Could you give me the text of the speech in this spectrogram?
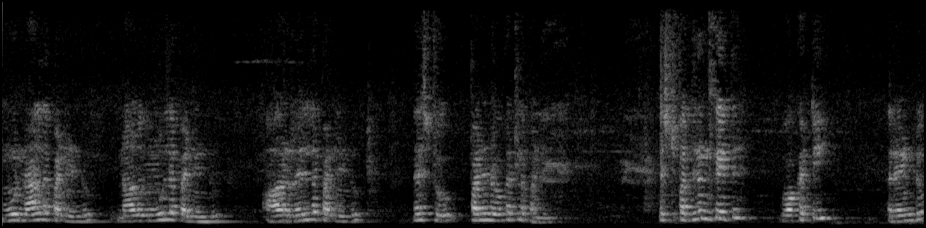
మూడు నాలుగుల పన్నెండు నాలుగు మూడుల పన్నెండు ఆరు రెండుల పన్నెండు నెక్స్ట్ పన్నెండు ఒకట్ల పన్నెండు. నెక్స్ట్ పద్దెనిమిదికి అయితే ఒకటి రెండు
